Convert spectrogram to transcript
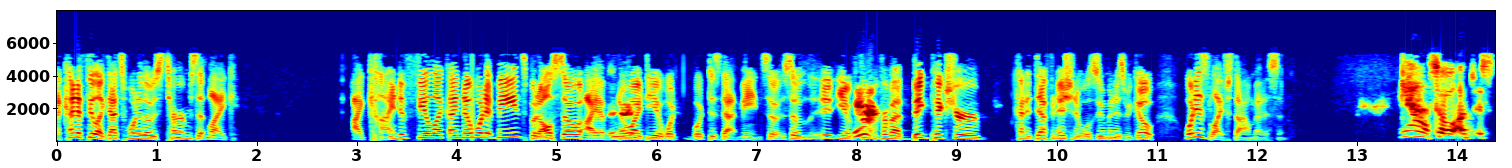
I kind of feel like that's one of those terms that like. I kind of feel like I know what it means, but also I have mm-hmm. no idea what what does that mean. So so you know yeah. from, from a big picture kind of definition, and we'll zoom in as we go. What is lifestyle medicine? Yeah, so I'll just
